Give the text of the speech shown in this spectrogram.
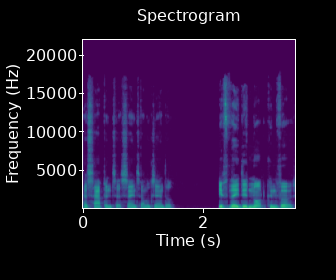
as happened to Saint Alexander. If they did not convert,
